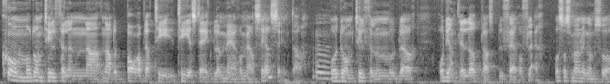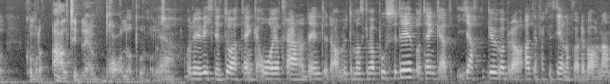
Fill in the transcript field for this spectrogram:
kommer de tillfällen när, när det bara blir tio, tio steg bli mer och mer sällsynta. Och de tillfällen när det blir ordentliga löppass blir fler och fler. Och så småningom så kommer det alltid bli en bra löprunda. Liksom. Ja. Och det är viktigt då att tänka, åh jag tränade inte idag. Utan man ska vara positiv och tänka att, ja, gud vad bra att jag faktiskt genomförde vanan.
